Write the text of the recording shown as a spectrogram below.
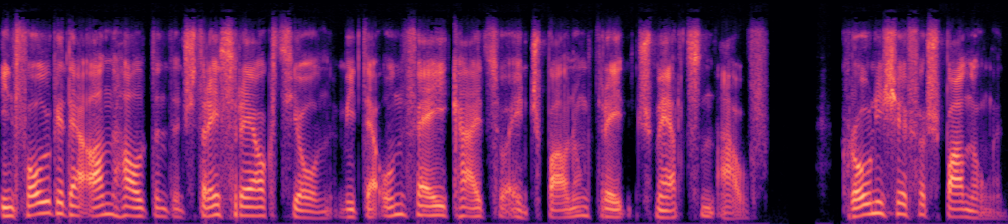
Infolge der anhaltenden Stressreaktion mit der Unfähigkeit zur Entspannung treten Schmerzen auf. Chronische Verspannungen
